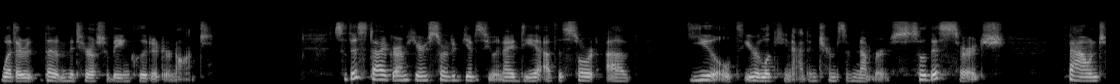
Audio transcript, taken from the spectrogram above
whether the material should be included or not. So this diagram here sort of gives you an idea of the sort of yield you're looking at in terms of numbers. So this search found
